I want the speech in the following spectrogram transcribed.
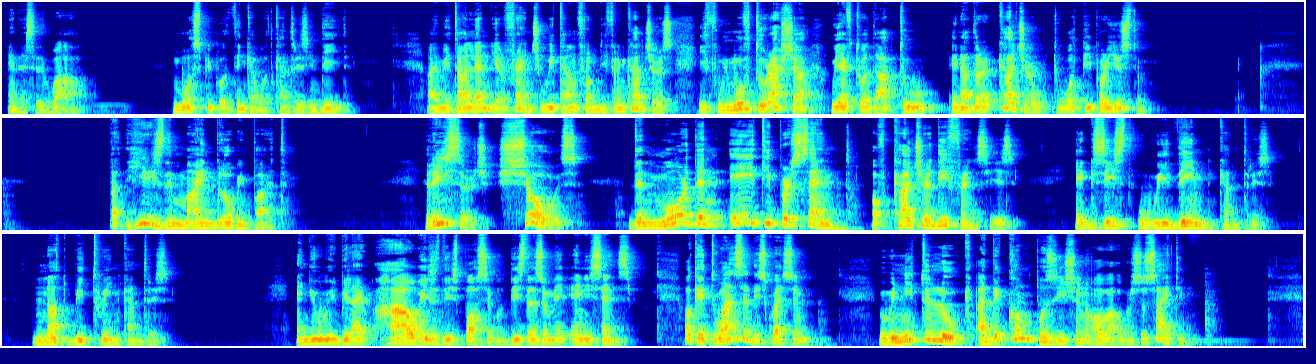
And I said, wow, most people think about countries indeed. I'm Italian, you're French. We come from different cultures. If we move to Russia, we have to adapt to another culture, to what people are used to. But here is the mind blowing part research shows that more than 80% of culture differences exist within countries, not between countries. And you will be like, how is this possible? This doesn't make any sense. Okay, to answer this question, we need to look at the composition of our society.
